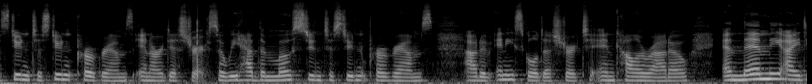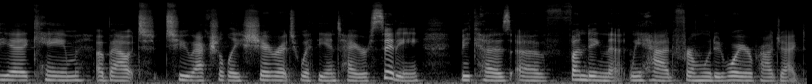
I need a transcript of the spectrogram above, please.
student to student programs in our district. So we had the most student to student programs out of any school district in Colorado. And then the idea came about to actually share it with the entire city because of funding that we had from Wounded Warrior Project.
